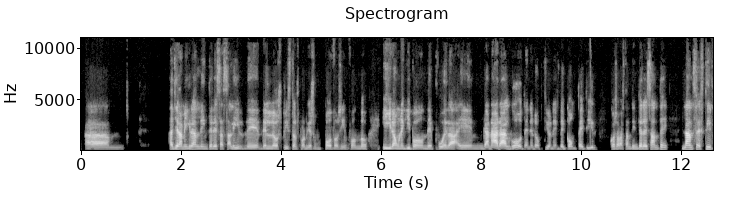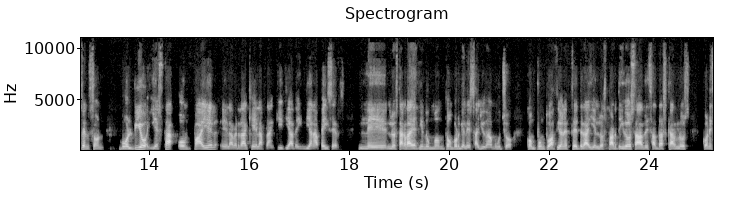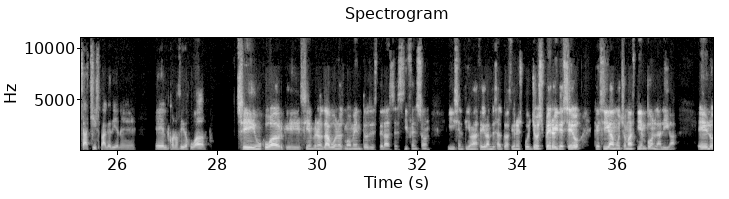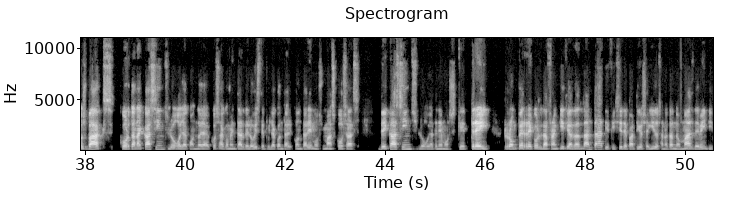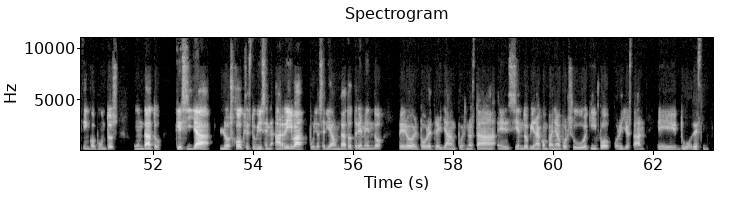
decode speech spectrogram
Jeremy Grant le interesa salir de, los Pistons porque es un pozo sin fondo e ir a un equipo donde pueda eh, ganar algo o tener opciones de competir, cosa bastante interesante. Lance Stephenson volvió y está on fire. Eh, la verdad que la franquicia de Indiana Pacers le, lo está agradeciendo un montón porque les ayuda mucho con puntuación, etcétera, y en los partidos a Carlos con esa chispa que tiene el conocido jugador. Sí, un jugador que siempre nos da buenos momentos, este Lance Stephenson, y si encima hace grandes actuaciones, pues yo espero y deseo que siga mucho más tiempo en la liga. Eh, los Bucks cortan a Cousins, luego ya cuando haya cosa a comentar del oeste, pues ya contaremos más cosas de Cousins. Luego ya tenemos que Trey rompe récords de la franquicia de Atlanta, 17 partidos seguidos anotando más de 25 puntos, un dato que si ya los Hawks estuviesen arriba, pues ya sería un dato tremendo, pero el pobre Trey Young pues no está eh, siendo bien acompañado por su equipo, por ello están eh, duodécimos.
